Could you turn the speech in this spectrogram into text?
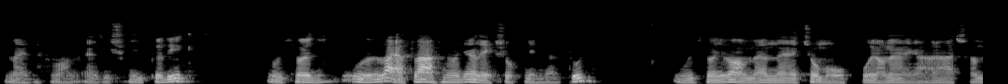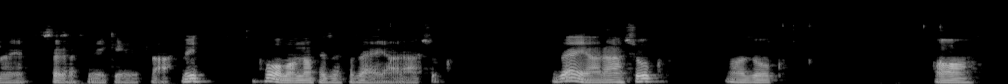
Meg van, ez is működik. Úgyhogy lehet látni, hogy elég sok mindent tud. Úgyhogy van benne egy csomó olyan eljárás, amelyet szeretnék én itt látni. Hol vannak ezek az eljárások? Az eljárások azok a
